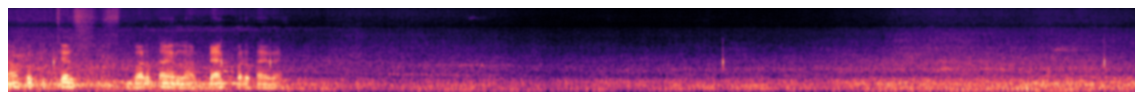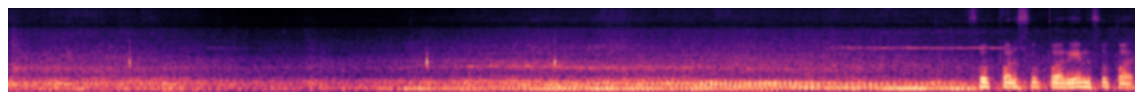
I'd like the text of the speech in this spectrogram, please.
ಯಾಕೋ ಪಿಕ್ಚರ್ಸ್ ಬರ್ತಾ ಇಲ್ಲ ಬ್ಯಾಕ್ ಬರ್ತಾ ಇದೆ. ಸೂಪರ್ ಸೂಪರ್ ಏನು ಸೂಪರ್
